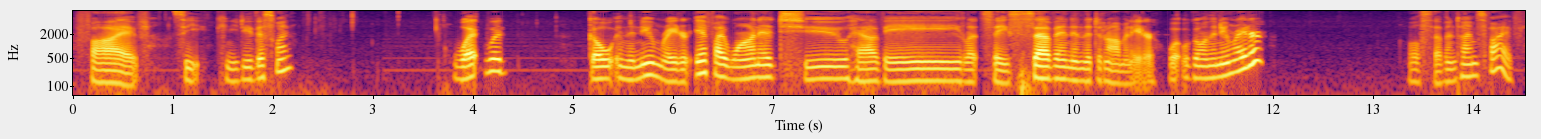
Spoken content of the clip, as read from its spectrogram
5. See, can you do this one? What would go in the numerator if I wanted to have a, let's say, 7 in the denominator? What would go in the numerator? Well, 7 times 5.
